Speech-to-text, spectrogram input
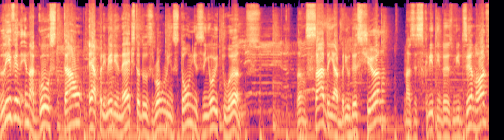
Living in a Ghost Town é a primeira inédita dos Rolling Stones em oito anos. Lançada em abril deste ano, mas escrita em 2019,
